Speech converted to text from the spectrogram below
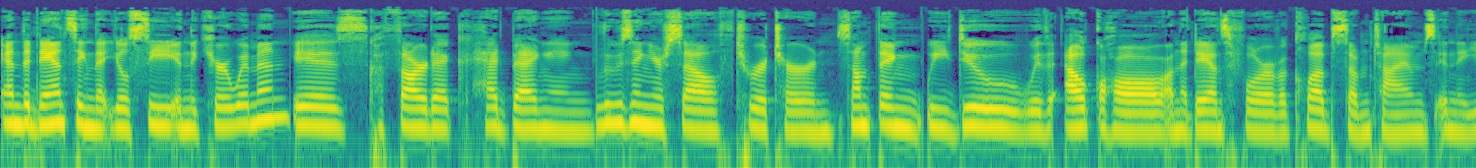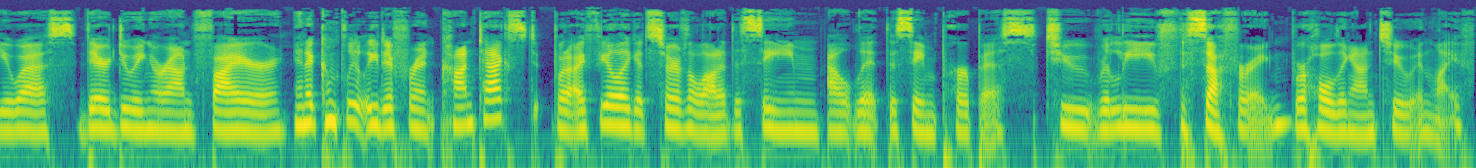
And the dancing that you'll see in the Cure Women is cathartic, headbanging, losing yourself to return, something we do with alcohol on the dance floor of a club sometimes in the US. They're doing around fire in a completely different context, but I feel like it serves a lot of the same outlet, the same purpose to relieve the suffering we're holding on to in life.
